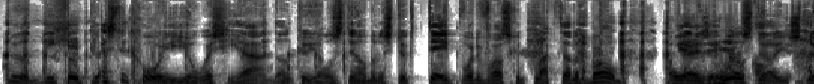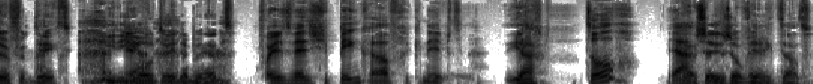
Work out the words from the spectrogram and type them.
We willen niet geen plastic gooien, jongens. Ja, dan kun je al snel met een stuk tape worden vastgeplakt aan een boom. Oh, jij is heel snel je snuffer dicht. Idioot dat je dat bent. Voor je het weet is je pink eraf geknipt. Ja, Toch? Ja. ja. zo, zo werkt dat.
